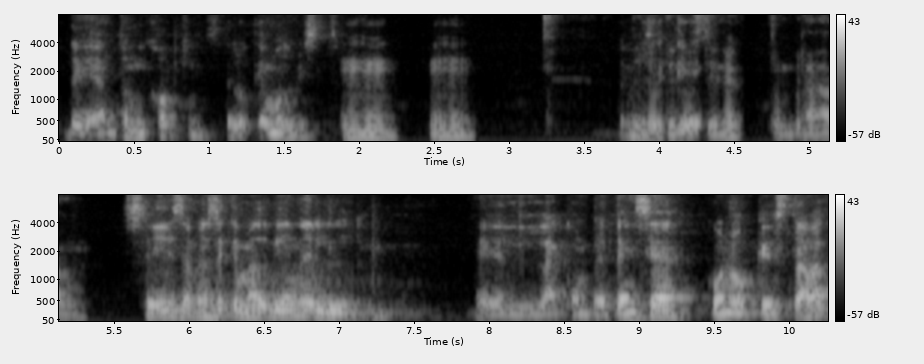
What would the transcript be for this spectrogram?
de Anthony Hopkins, de lo que hemos visto. Se De lo que que- nos tiene acostumbrado. Sí, se me hace que más bien el, el- la competencia con lo que estaba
